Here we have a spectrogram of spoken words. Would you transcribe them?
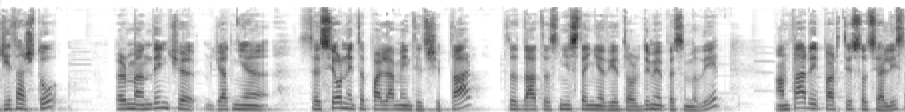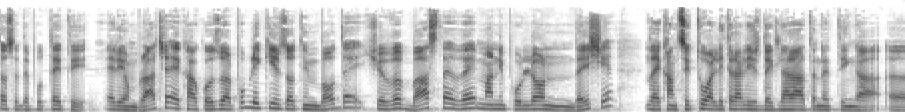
Gjithashtu, përmendin që gjatë një sesioni të parlamentit shqiptar të datës 21 dhjetor 2015, anëtari i Partisë Socialiste ose deputeti Erion Braçe e ka akuzuar publikisht zotin Bode që vë baste dhe manipulon ndeshje dhe e kanë cituar literalisht deklaratën e tij nga uh,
